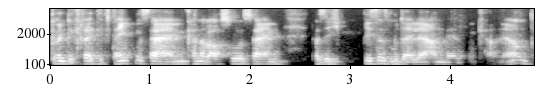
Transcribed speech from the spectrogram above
könnte kreativ denken sein, kann aber auch so sein, dass ich Businessmodelle anwenden kann. Ja? Und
